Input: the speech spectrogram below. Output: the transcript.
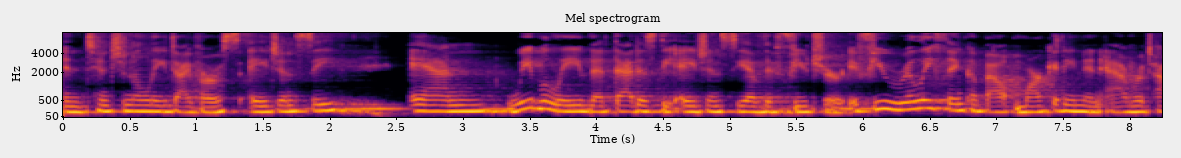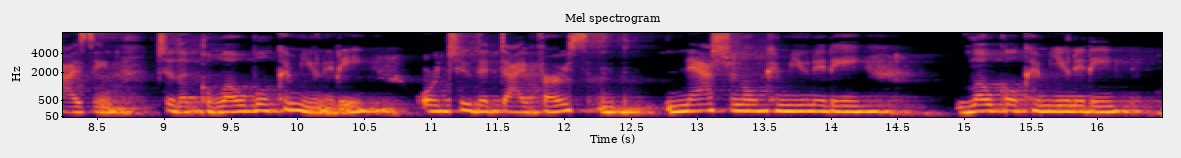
intentionally diverse agency, and we believe that that is the agency of the future. If you really think about marketing and advertising to the global community or to the diverse national community, local community,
